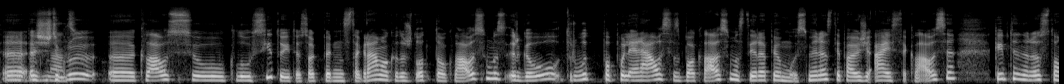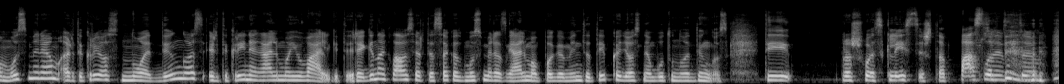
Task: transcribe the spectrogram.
E, Aš iš tikrųjų e, klausiau klausytojų tiesiog per Instagramą, kad užduotų tavo klausimus ir gavau, turbūt populiariausias buvo klausimas, tai yra apie musmirės. Tai pavyzdžiui, Aistė klausė, kaip ten yra su to musmirėm, ar tikrai jos nuodingos ir tikrai negalima jų valgyti. Regina klausė, ar tiesa, kad musmirės galima pagaminti taip, kad jos nebūtų nuodingos. Tai prašau atskleisti šitą paslaptį. Taip, taip.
